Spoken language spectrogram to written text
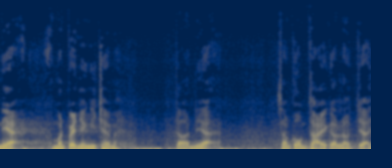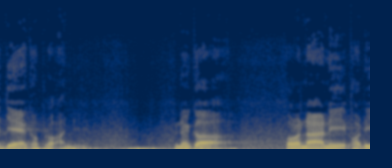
เนี่ยมันเป็นอย่างนี้ใช่ไหมตอนเนี้ยสังคมไทยกำลังจะแย่ก็เพราะอันนี้เพราะนั้นก็ภาวนานี่พอดี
